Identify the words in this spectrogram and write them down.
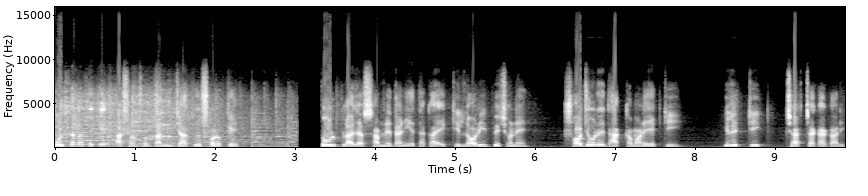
কলকাতা থেকে আসানসোলগামী জাতীয় সড়কে টোল প্লাজার সামনে দাঁড়িয়ে থাকা একটি লরির পেছনে সজোরে ধাক্কা মারে একটি ইলেকট্রিক চার চাকা গাড়ি।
